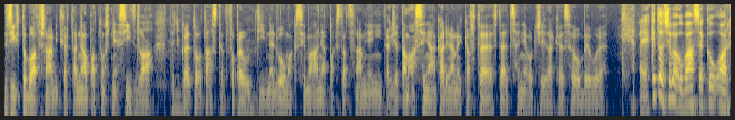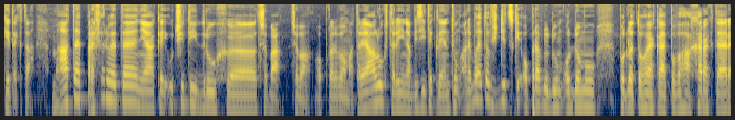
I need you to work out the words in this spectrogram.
Dřív to byla třeba nabídka, která měla platnost měsíc, dva, teď je to otázka v opravdu týdne, dvou maximálně a pak se ta cena mění. Takže tam asi nějaká dynamika v té, v té ceně určitě také se objevuje. A jak je to třeba u vás jako u architekta? Máte, preferujete nějaký určitý druh eh, třeba, třeba obkladového materiálu, který nabízíte klientům, anebo je to vždycky opravdu dům od domu podle toho, jaká je povaha, charakter,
